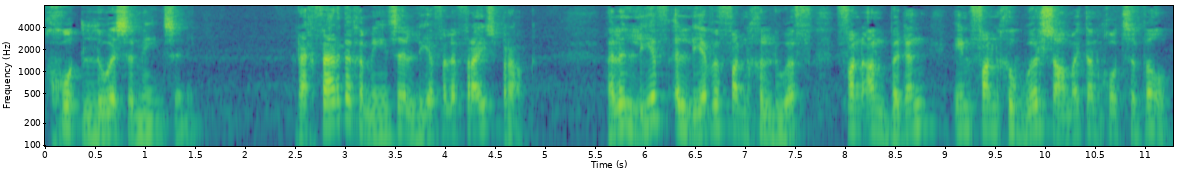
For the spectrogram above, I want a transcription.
godlose mense nie. Regverdige mense leef hulle vryspraak. Hulle leef 'n lewe van geloof, van aanbidding en van gehoorsaamheid aan God se wil.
